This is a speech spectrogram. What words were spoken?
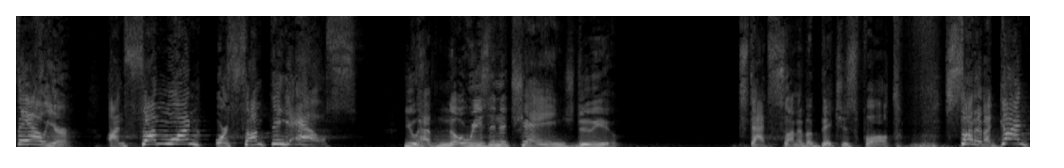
failure on someone or something else, you have no reason to change, do you? It's that son of a bitch's fault. Son of a gun!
